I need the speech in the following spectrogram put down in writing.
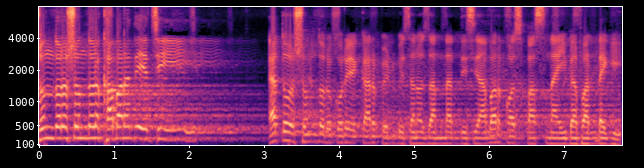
সুন্দর সুন্দর খাবার দিয়েছি। এত সুন্দর করে কার্পেট বিছানো জান্নাত দিছি, আবার কস পাস নাই ব্যাপারটা কি?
